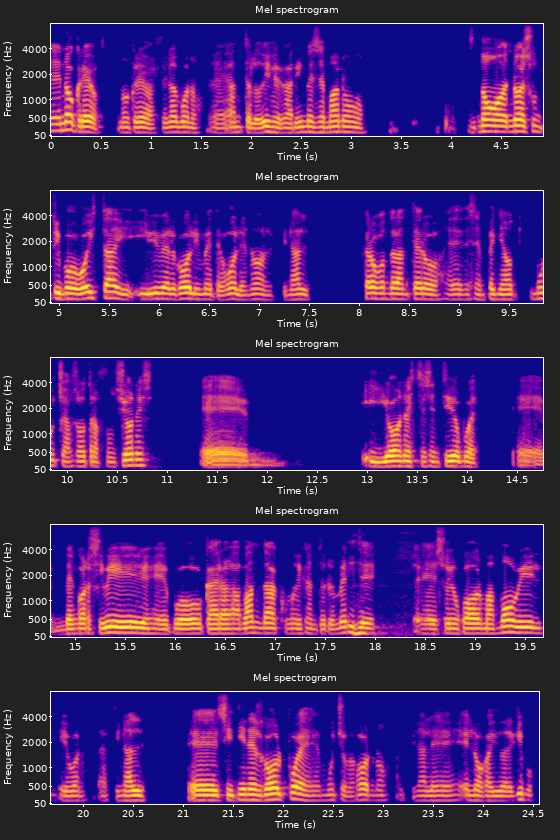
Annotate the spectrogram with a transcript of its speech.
Eh, no creo, no creo. Al final, bueno, eh, antes lo dije, Karim Benzema no, no, es un tipo egoísta y, vive el gol y mete goles, ¿no? Al final, creo que un delantero he desempeñado muchas otras funciones y yo en este sentido, pues, vengo a recibir, puedo caer a las bandas, como dije anteriormente. Eh, soy un jugador más móvil y bueno, al final eh, si tienes gol pues es mucho mejor, ¿no? Al final es, lo que ayuda al equipo.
